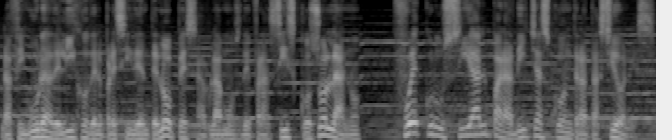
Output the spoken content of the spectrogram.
La figura del hijo del presidente López, hablamos de Francisco Solano, fue crucial para dichas contrataciones.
